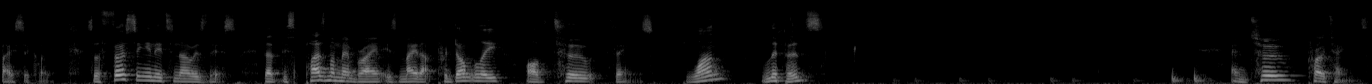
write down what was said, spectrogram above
basically. So the first thing you need to know is this, that this plasma membrane is made up predominantly of two things. One, lipids, and two, proteins.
